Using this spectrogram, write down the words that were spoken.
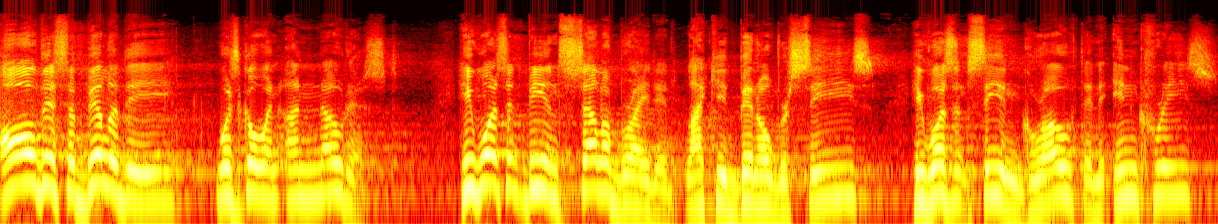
all this ability was going unnoticed. He wasn't being celebrated like he'd been overseas. He wasn't seeing growth and increase.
